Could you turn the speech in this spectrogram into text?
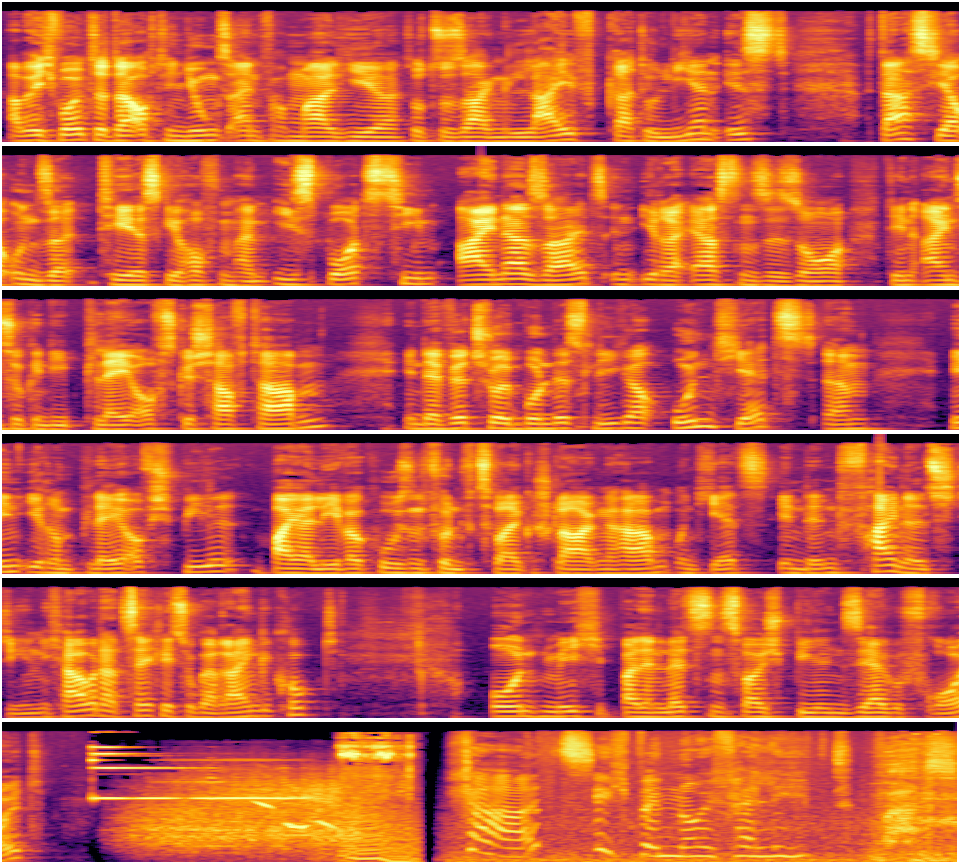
aber ich wollte da auch den Jungs einfach mal hier sozusagen live gratulieren, ist, dass ja unser TSG Hoffenheim E-Sports Team einerseits in ihrer ersten Saison den Einzug in die Playoffs geschafft haben, in der Virtual Bundesliga und jetzt ähm, in ihrem Playoff-Spiel Bayer Leverkusen 5-2 geschlagen haben und jetzt in den Finals stehen. Ich habe tatsächlich sogar reingeguckt und mich bei den letzten zwei Spielen sehr gefreut. Schatz, ich bin neu verliebt. Was?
